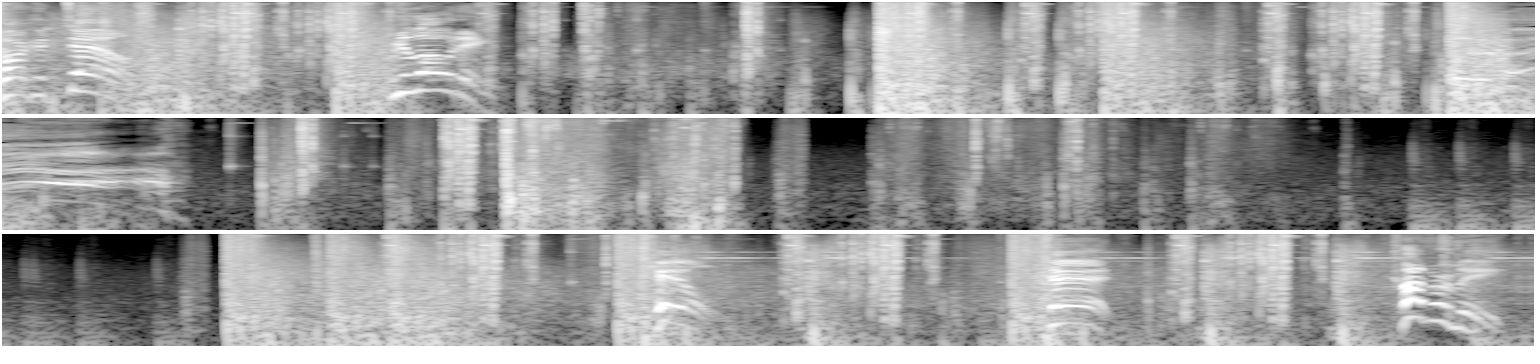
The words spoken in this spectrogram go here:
Target down! Reloading! Cover me!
